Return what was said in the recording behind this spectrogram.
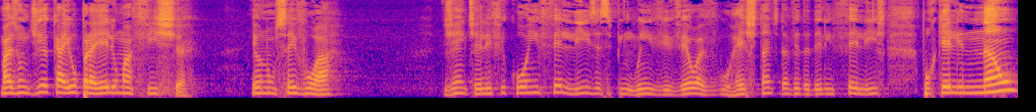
Mas um dia caiu para ele uma ficha: eu não sei voar. Gente, ele ficou infeliz, esse pinguim, viveu o restante da vida dele infeliz, porque ele não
